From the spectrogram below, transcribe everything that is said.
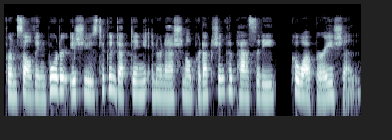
from solving border issues to conducting international production capacity cooperation.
